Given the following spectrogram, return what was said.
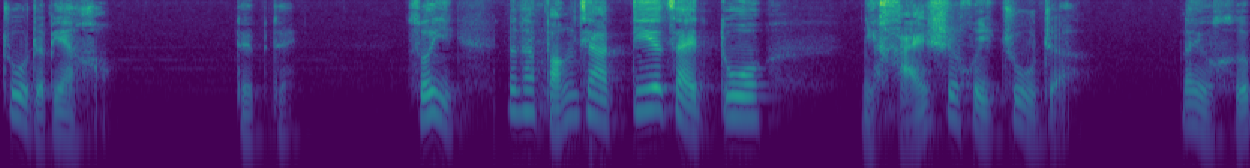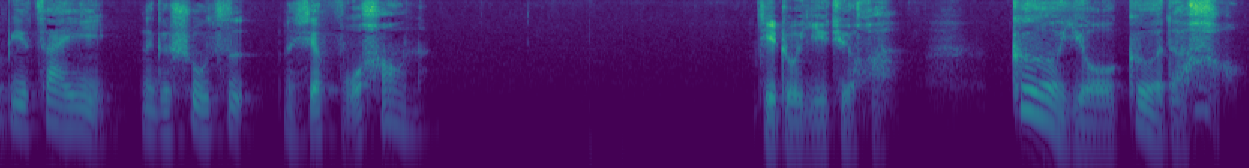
住着便好，对不对？所以，那他房价跌再多，你还是会住着，那又何必在意那个数字、那些符号呢？记住一句话：各有各的好，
